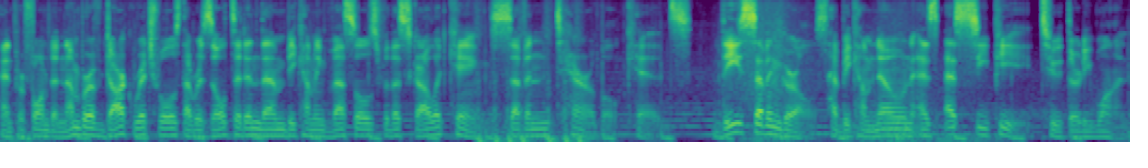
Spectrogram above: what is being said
and performed a number of dark rituals that resulted in them becoming vessels for the Scarlet King's seven terrible kids. These seven girls have become known as SCP-231.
